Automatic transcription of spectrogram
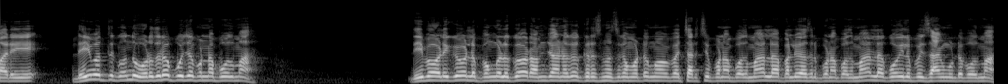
மாதிரி தெய்வத்துக்கு வந்து ஒரு தடவை பூஜை பண்ணால் போதுமா? தீபாவளிக்கோ இல்லை பொங்கலுக்கோ ரம்ஜானுக்கோ கிறிஸ்மஸுக்கோ மட்டும் சர்ச்சு போனால் போதுமா? இல்லை பள்ளிவாசல் போனால் போதுமா? இல்லை கோயிலுக்கு போய் சாமி கும்பிட்டு போதுமா?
